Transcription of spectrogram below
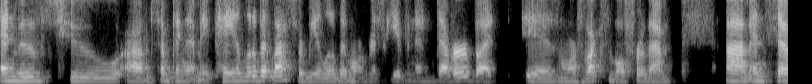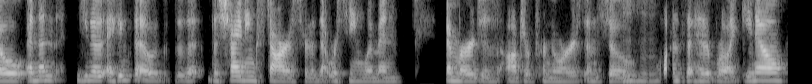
and moved to um, something that may pay a little bit less or be a little bit more risky of an endeavor, but is more flexible for them. Um, and so, and then, you know, I think the, the, the shining star is sort of that we're seeing women emerge as entrepreneurs. And so, mm-hmm. ones that had, were like, you know,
